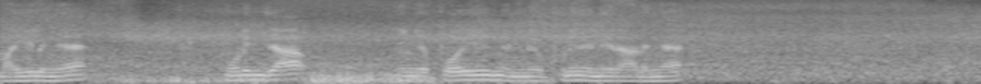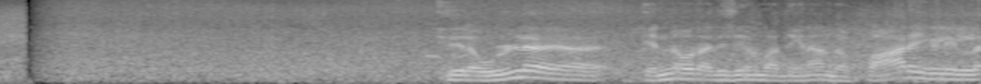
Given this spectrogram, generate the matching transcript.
மகிழுங்க. முடிஞ்சால் நீங்கள் போய் இங்கே புனித நீராடுங்க இதில் உள்ள என்ன ஒரு அதிசயம்னு பார்த்தீங்கன்னா அந்த பாறைகளில்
